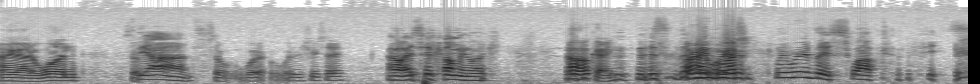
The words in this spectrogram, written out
I got a one. So, The odds. so what? What did you say? Oh, I said call me Lucky. Oh, okay. This- All right, we, we're watching- we weirdly swapped. movies,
